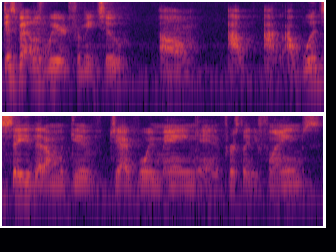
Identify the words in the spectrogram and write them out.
This battle's weird for me too. Um, I, I I would say that I'm gonna give Jack Boy Maine and First Lady Flames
